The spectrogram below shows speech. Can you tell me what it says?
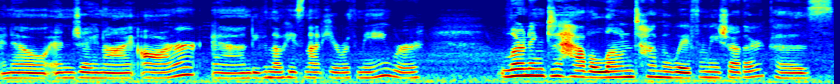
I know NJ and I are, and even though he's not here with me, we're learning to have alone time away from each other because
